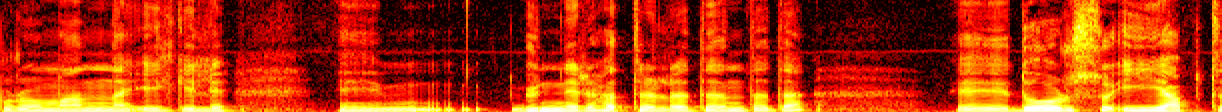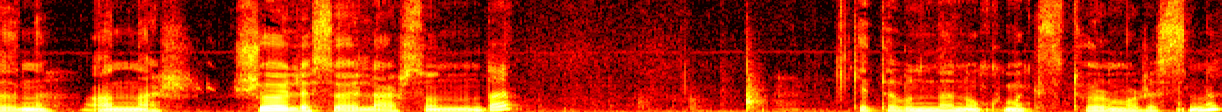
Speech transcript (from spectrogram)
bu romanla ilgili e, günleri hatırladığında da e, doğrusu iyi yaptığını anlar. Şöyle söyler sonunda. Kitabından okumak istiyorum orasını.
